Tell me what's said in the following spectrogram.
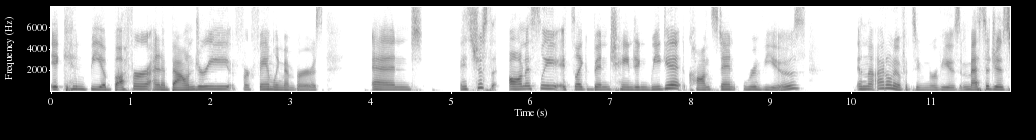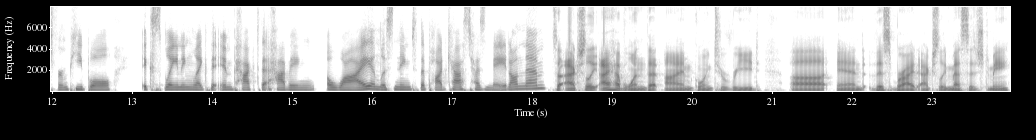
it can be a buffer and a boundary for family members and it's just honestly it's like been changing. We get constant reviews and i don't know if it's even reviews messages from people explaining like the impact that having a why and listening to the podcast has made on them. So actually, I have one that I'm going to read. Uh, and this bride actually messaged me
